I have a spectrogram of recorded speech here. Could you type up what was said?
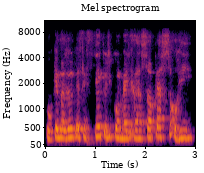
porque nós vamos para esse centro de comédia lá só para sorrir,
